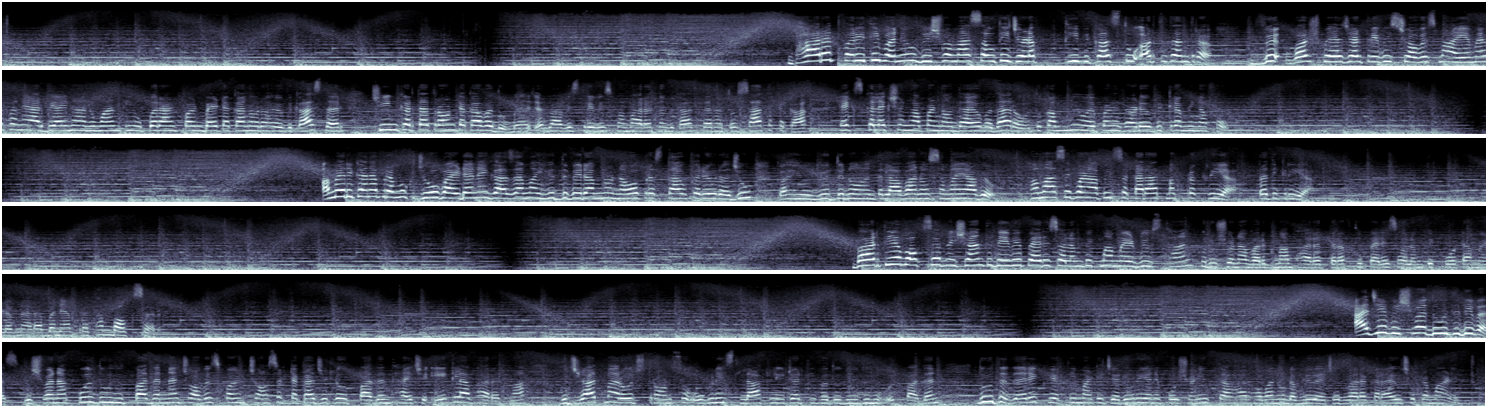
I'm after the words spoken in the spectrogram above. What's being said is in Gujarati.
ભારત ફરીથી બન્યું વિશ્વમાં સૌથી ઝડપથી વિકસતું અર્થતંત્ર. વર્ષ બે હજાર ત્રેવીસ ચોવીસમાં આઈએમએફ અને આરબીઆઈના અનુમાનથી ઉપર આઠ પોઈન્ટ બે ટકાનો રહ્યો વિકાસ દર. ચીન કરતાં ત્રણ ટકા વધુ. બે હજાર બાવીસ ત્રેવીસમાં ભારતનો વિકાસ દર હતો સાત ટકા. ટેક્સ કલેક્શનમાં પણ નોંધાયો વધારો. તો કંપનીઓએ પણ રડ્યો વિક્રમી નફો. અમેરિકાના પ્રમુખ જો બાઇડને ગાઝામાં યુદ્ધ વિરામનો નવો પ્રસ્તાવ કર્યો રજૂ, કહ્યું યુદ્ધનો અંત લાવવાનો સમય આવ્યો. હમાસે પણ આપી સકારાત્મક પ્રક્રિયા, પ્રતિક્રિયા. ભારતીય બોક્સર નિશાંત દેવે પેરિસ ઓલિમ્પિકમાં મેળવ્યું સ્થાન. પુરુષોના વર્ગમાં ભારત તરફથી પેરિસ ઓલિમ્પિક ક્વોટા મેળવનારા બન્યા પ્રથમ બોક્સર. આજે વિશ્વ દૂધ દિવસ. વિશ્વના કુલ દૂધ ઉત્પાદનના ચોવીસ પોઈન્ટ ચોસઠ ટકા જેટલું ઉત્પાદન થાય છે એકલા ભારતમાં. ગુજરાતમાં રોજ ત્રણસો ઓગણીસ લાખ લીટરથી વધુ દૂધનું ઉત્પાદન. દૂધ દરેક વ્યક્તિ માટે જરૂરી અને પોષણયુક્ત આહાર હોવાનું ડબ્લ્યુએચઓ દ્વારા કરાયું છે પ્રમાણિત.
